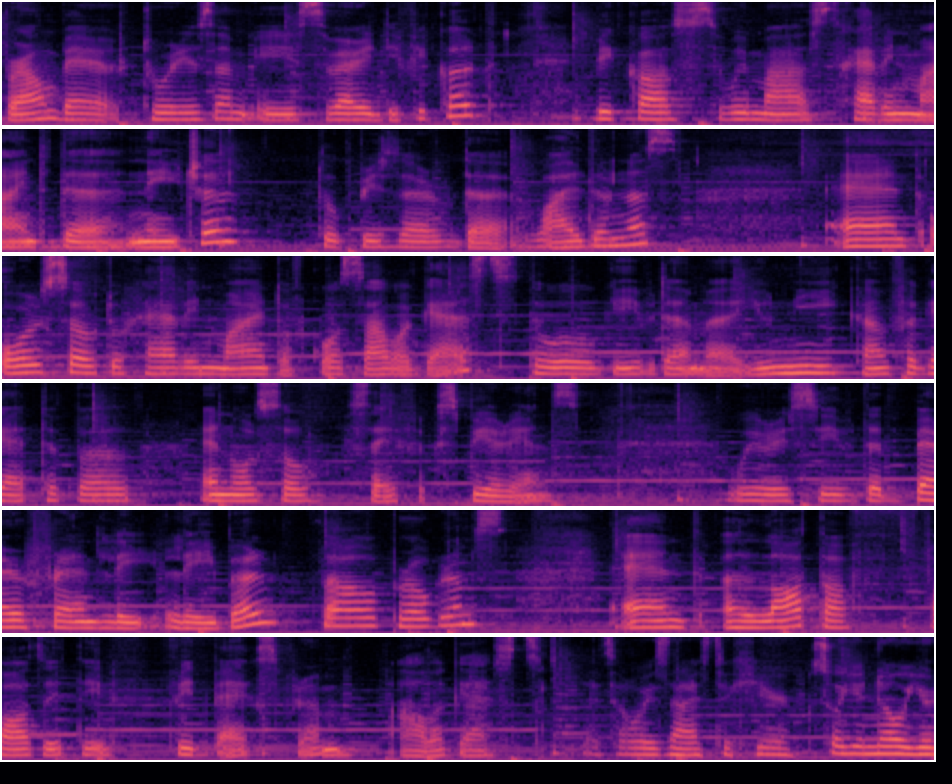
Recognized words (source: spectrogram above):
brown bear tourism is very difficult because we must have in mind the nature to preserve the wilderness and also to have in mind, of course, our guests to give them a unique, unforgettable, and also safe experience. We received the bear friendly label for our programs and a lot of positive feedbacks from our guests. It's always nice to hear. So you know you're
